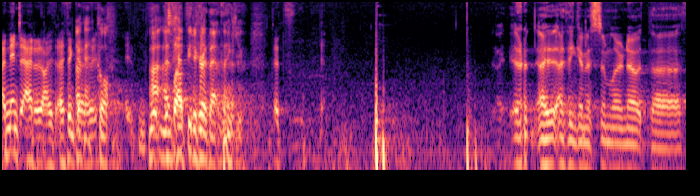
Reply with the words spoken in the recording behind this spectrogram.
I meant to add it. I, I think. Okay, uh, cool. I'm happy to hear that. Thank you. That's. I, I think in a similar note, the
